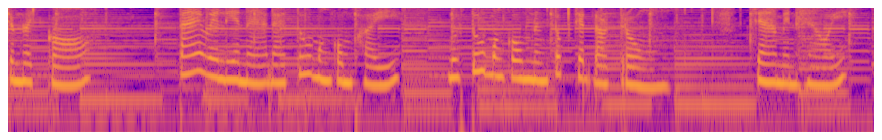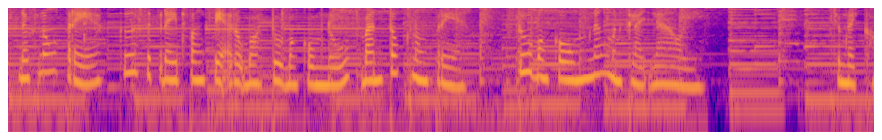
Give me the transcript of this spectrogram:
ចំណុចកតែវេលាណាដែលទូលបង្គំភ័យ នោះទូលបង្គំនឹងទុកចិត្តដល់ទ្រង់ចាមែនហើយ នៅក្នុងព្រះ គឺសេចក្តីពឹងពាក់របស់ទូលបង្គំនោះបានទុកក្នុងព្រះ ទូលបង្គំនឹងមិនខ្លាចឡើយចំណុចខ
